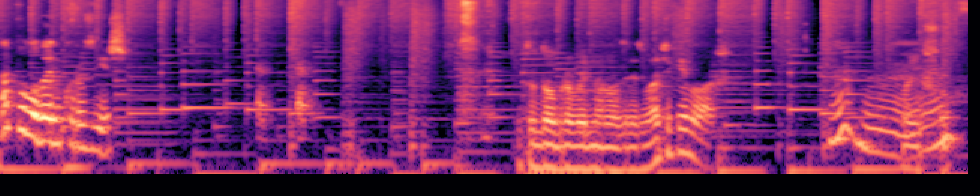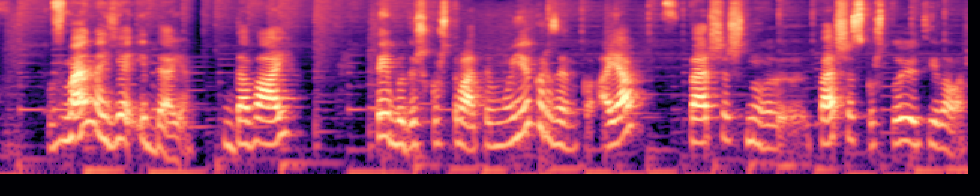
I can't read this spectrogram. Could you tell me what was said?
На половинку розріж. Тут добре видно розріз. Бачиш, який лаваш? Вийшов. В мене є ідея. Давай, ти будеш куштувати мою корзинку, а я перше, ж, ну, перше скуштую твій лаваш.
